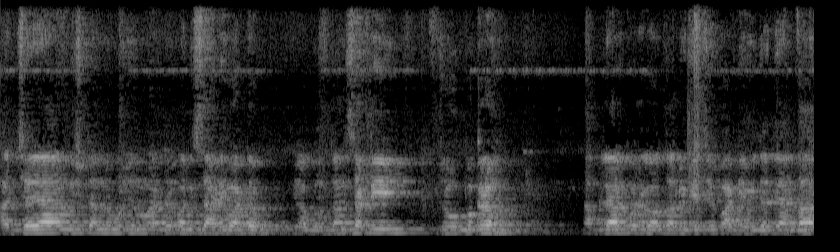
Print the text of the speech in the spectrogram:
आजच्या या मिष्टान्न भोजन वाटप आणि साडी वाटप या वृद्धांसाठी जो उपक्रम आपल्या कोरेगाव तालुक्याचे भाग्य विद्यार्थी आमदार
